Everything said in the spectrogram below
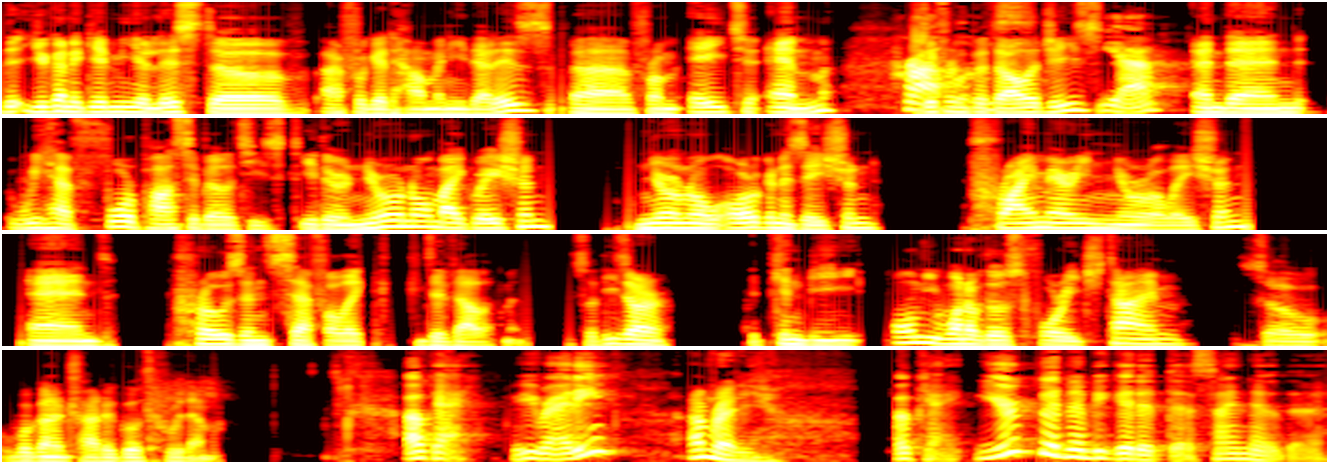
You're going to give me a list of I forget how many that is uh, from A to M different pathologies, Yeah. and then we have four possibilities: either neuronal migration, neuronal organization, primary neurulation, and prosencephalic development. So these are. It can be only one of those four each time. So we're going to try to go through them. Okay. Are you ready? I'm ready. Okay, you're going to be good at this. I know that.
